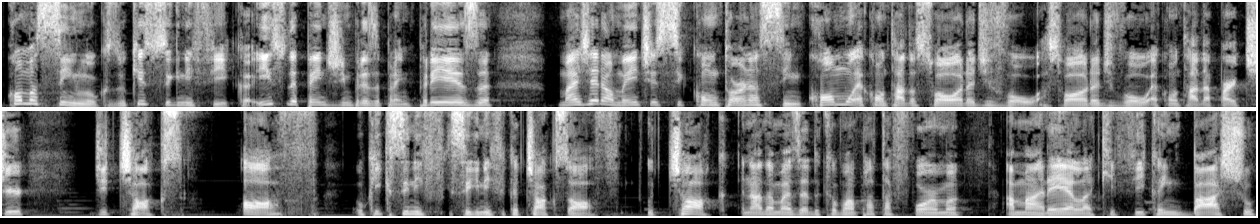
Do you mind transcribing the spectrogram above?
Como assim, Lucas? O que isso significa? Isso depende de empresa para empresa, mas geralmente se contorna assim: como é contada a sua hora de voo? A sua hora de voo é contada a partir de chalks off. O que, que significa chalks off? O chalk nada mais é do que uma plataforma amarela que fica embaixo,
